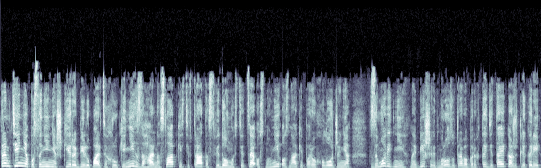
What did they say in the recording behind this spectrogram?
Тремтіння, посиніння шкіри, біль у пальцях рук і ніг, загальна слабкість і втрата свідомості це основні ознаки переохолодження. В зимові дні найбільше від морозу треба берегти дітей, кажуть лікарі,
